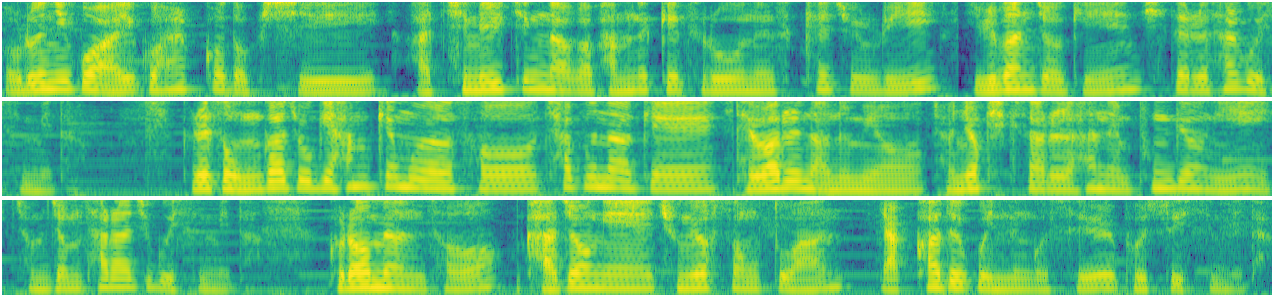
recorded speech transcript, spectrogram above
어른이고 아이고 할 것 없이 아침 일찍 나가 밤늦게 들어오는 스케줄이 일반적인 시대를 살고 있습니다. 그래서 온 가족이 함께 모여서 차분하게 대화를 나누며 저녁 식사를 하는 풍경이 점점 사라지고 있습니다. 그러면서 가정의 중요성 또한 약화되고 있는 것을 볼 수 있습니다.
